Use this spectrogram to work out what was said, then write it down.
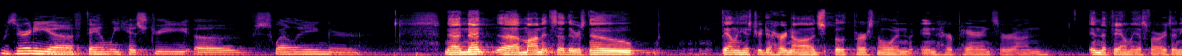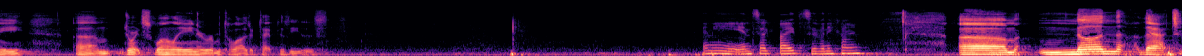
Was there any uh, family history of swelling or? No, uh, mom had said there was no family history to her knowledge, both personal and, and her parents or on in the family as far as any um, joint swelling or rheumatologic type diseases. Any insect bites of any kind? Um, none that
